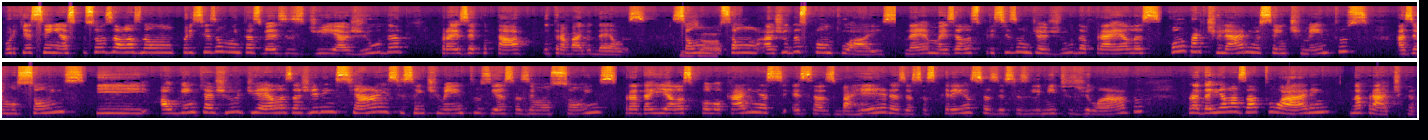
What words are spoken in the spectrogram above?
porque assim as pessoas elas não precisam muitas vezes de ajuda para executar o trabalho delas. São, são ajudas pontuais, né? Mas elas precisam de ajuda para elas compartilharem os sentimentos, as emoções e alguém que ajude elas a gerenciar esses sentimentos e essas emoções, para daí elas colocarem as, essas barreiras, essas crenças, esses limites de lado, para daí elas atuarem na prática,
